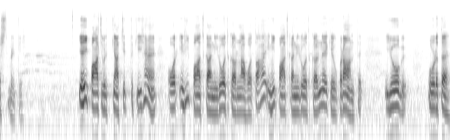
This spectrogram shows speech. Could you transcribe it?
स्मृति। यही पाँच वृत्तियाँ चित्त की हैं, और इन्हीं पाँच का निरोध करना होता है। इन्हीं पाँच का निरोध करने के उपरांत योग पूर्णतः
